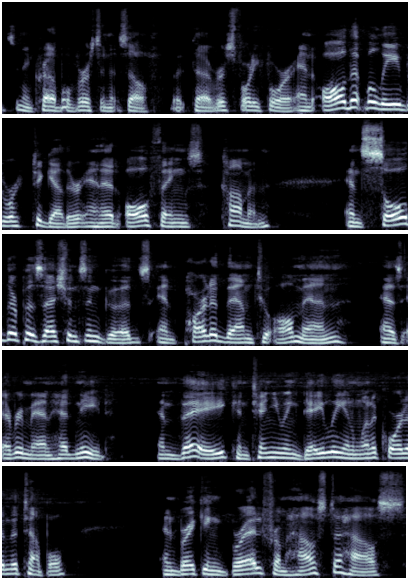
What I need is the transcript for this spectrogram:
It's an incredible verse in itself. But uh, verse 44 And all that believed were together and had all things common and sold their possessions and goods and parted them to all men as every man had need. And they, continuing daily in one accord in the temple, and breaking bread from house to house,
